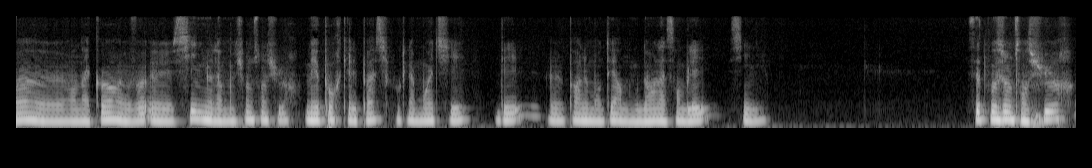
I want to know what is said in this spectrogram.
euh, en accord, euh, signe la motion de censure. Mais pour qu'elle passe, il faut que la moitié des parlementaires, donc dans l'Assemblée, signent. Cette motion de censure,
